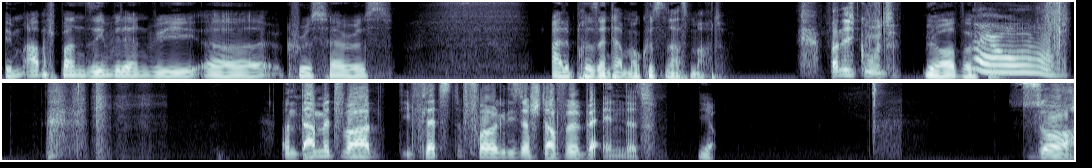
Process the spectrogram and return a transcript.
im Abspann sehen wir dann, wie äh, Chris Harris alle Präsente einmal kurz nass macht. Fand ich gut. Ja, war gut. Und damit war die letzte Folge dieser Staffel beendet. Ja. So,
